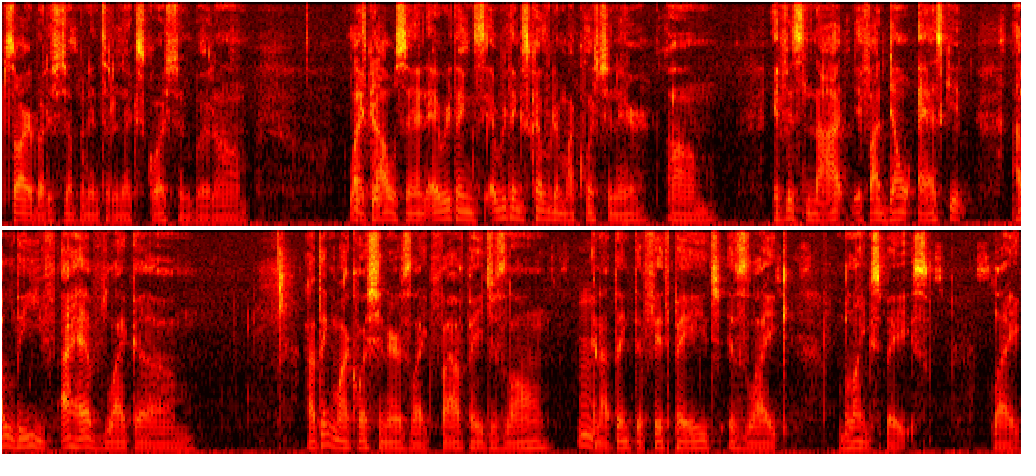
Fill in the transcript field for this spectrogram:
sorry about us jumping into the next question, but um, like. I was saying, everything's everything's covered in my questionnaire. Um, if it's not, if I don't ask it, I leave. I have like um, I think my questionnaire is like five pages long, Hmm. and I think the fifth page is like blank space, like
